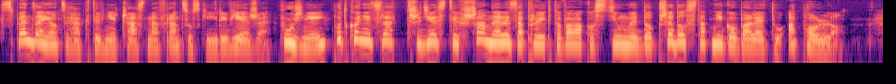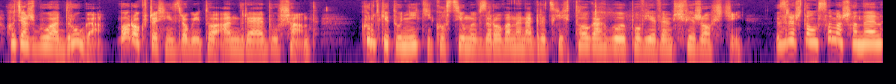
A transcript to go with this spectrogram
spędzających aktywnie czas na francuskiej rivierze. Później, pod koniec lat 30., Chanel zaprojektowała kostiumy do przedostatniego baletu Apollo. Chociaż była druga, bo rok wcześniej zrobił to André Bouchant. Krótkie tuniki, kostiumy wzorowane na greckich togach były powiewem świeżości. Zresztą sama Chanel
